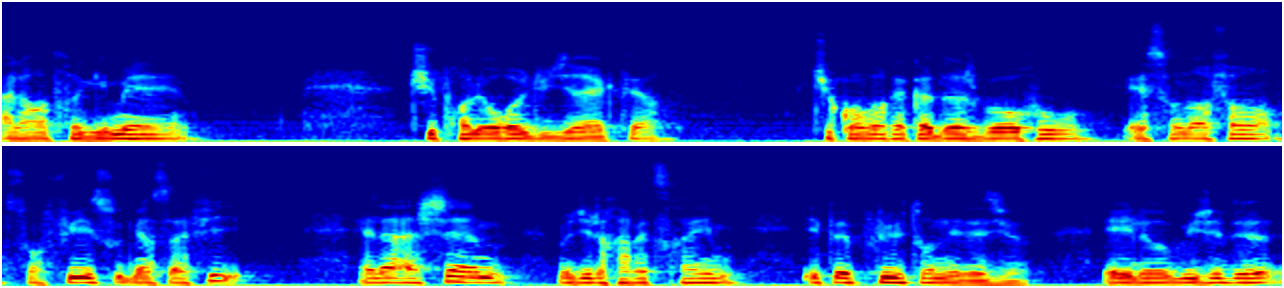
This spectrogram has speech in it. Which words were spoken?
Alors, entre guillemets, tu prends le rôle du directeur. Tu convoques Akadosh Bohu et son enfant, son fils ou bien sa fille. Et là, Hachem, nous dit le Chavetz il ne peut plus tourner les yeux. Et il est obligé de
